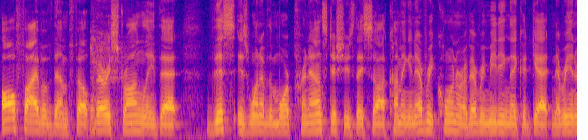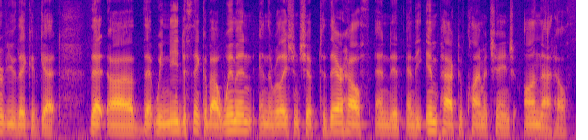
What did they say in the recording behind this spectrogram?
all five of them felt very strongly that this is one of the more pronounced issues they saw coming in every corner of every meeting they could get and every interview they could get. That, uh, that we need to think about women in the relationship to their health and, it, and the impact of climate change on that health.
